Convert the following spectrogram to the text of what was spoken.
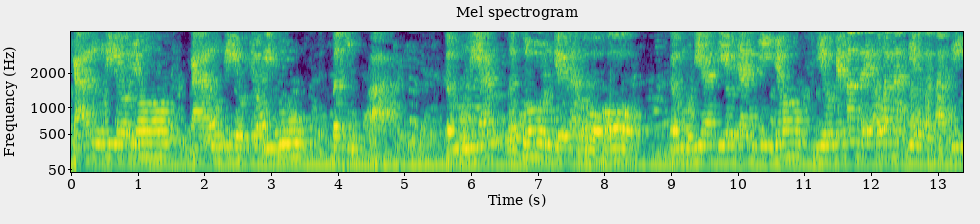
Kalau dionyo, kalau dionyo itu bersumpah, kemudian betul dia tidak berbohong, kemudian dia janjinya, dia memang dari awal nak dia tepati,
